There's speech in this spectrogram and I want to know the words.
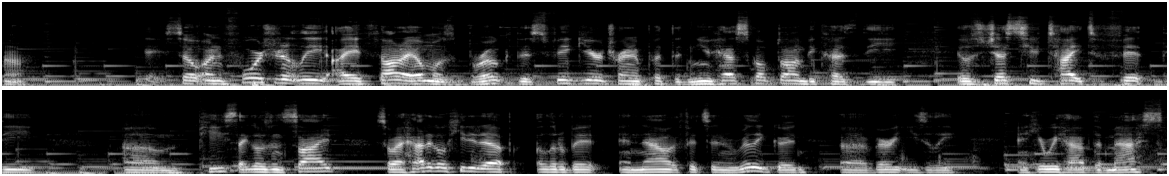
Huh. Okay, so unfortunately, I thought I almost broke this figure trying to put the new head sculpt on because the it was just too tight to fit the um, piece that goes inside. So I had to go heat it up a little bit and now it fits in really good, uh, very easily. And here we have the mask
